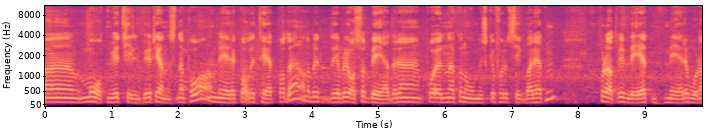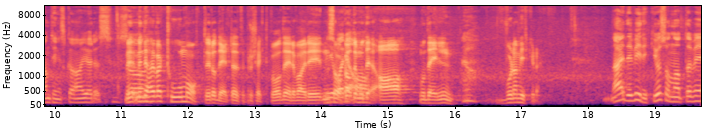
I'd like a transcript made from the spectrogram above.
eh, måten vi tilbyr tjenestene på. Mer kvalitet på det. Og det blir, det blir også bedre på den økonomiske forutsigbarheten fordi at vi vet mer hvordan ting skal gjøres. Men, men, det har jo vært to måter å delta dette prosjektet på. Dere var i den såkalte A-modellen. Hvordan virker det? Nei, Det virker jo sånn at vi,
